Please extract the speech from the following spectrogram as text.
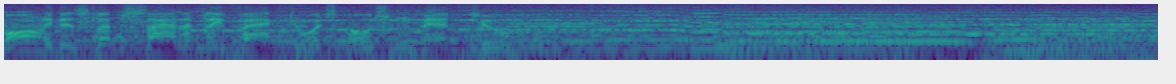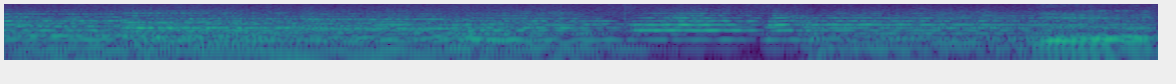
only to slip silently back to its ocean bed tomb. The,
